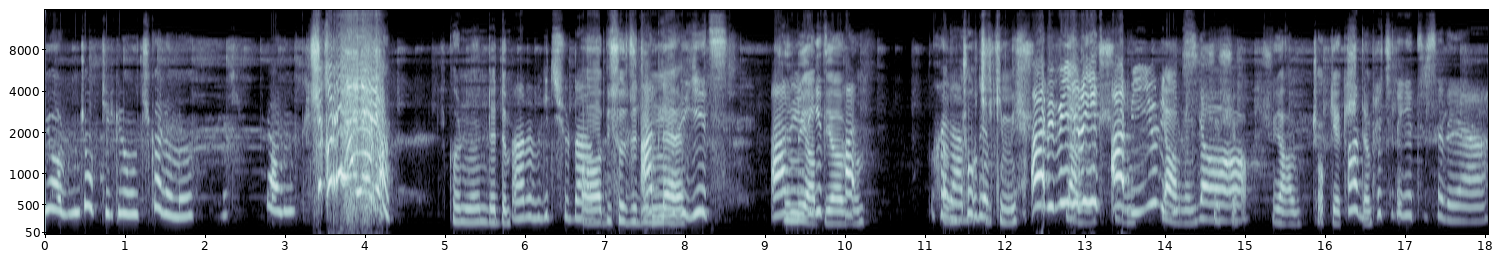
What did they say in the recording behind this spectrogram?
Yavrum çok çirkin oldu. Çıkar onu. Yavrum. Çıkar onu. Onu dedim. Abi bir git şuradan. Abi sözü Abi dinle. yürü git. Abi Şunu yürü yap git. yavrum. Ha- Hayır abi çok bunu çirkinmiş. Abi bir yürü git. şu. Abi yürü Yavrum git şu ya. şu. Şu yavrum çok Abi yakıştım. peçete getirsene ya.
